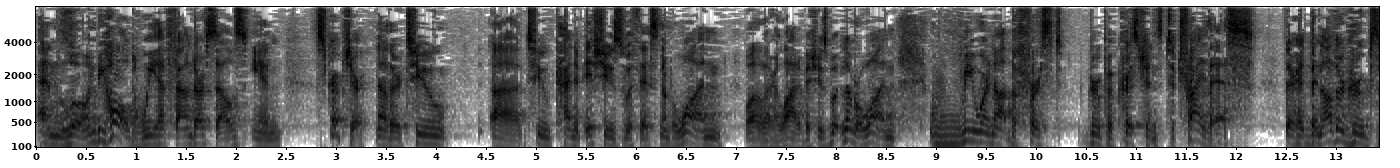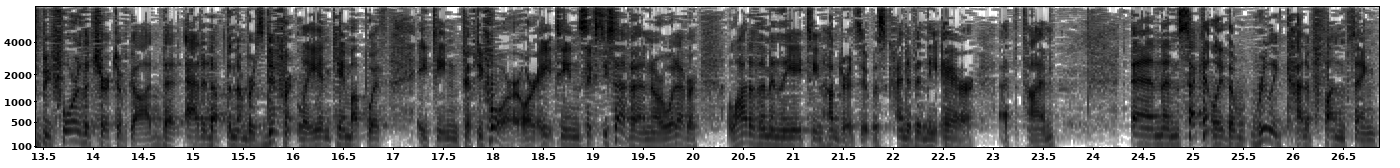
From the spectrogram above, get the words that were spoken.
And lo and behold, we have found ourselves in Scripture. Now, there are two, uh, two kind of issues with this. Number one, well, there are a lot of issues, but number one, we were not the first group of Christians to try this. There had been other groups before the Church of God that added up the numbers differently and came up with 1854 or 1867 or whatever. A lot of them in the 1800s. It was kind of in the air at the time. And then secondly, the really kind of fun thing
